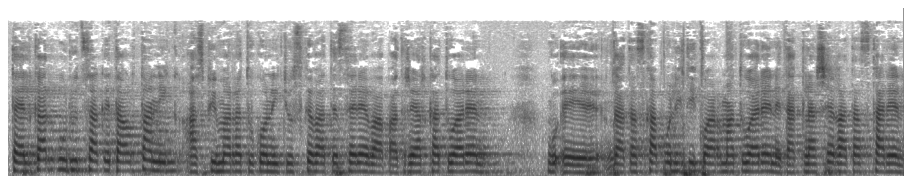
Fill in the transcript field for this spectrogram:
eta elkar gurutzak eta hortanik azpimarratuko nituzke batez ere ba, patriarkatuaren e, gatazka politiko armatuaren eta klase gatazkaren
